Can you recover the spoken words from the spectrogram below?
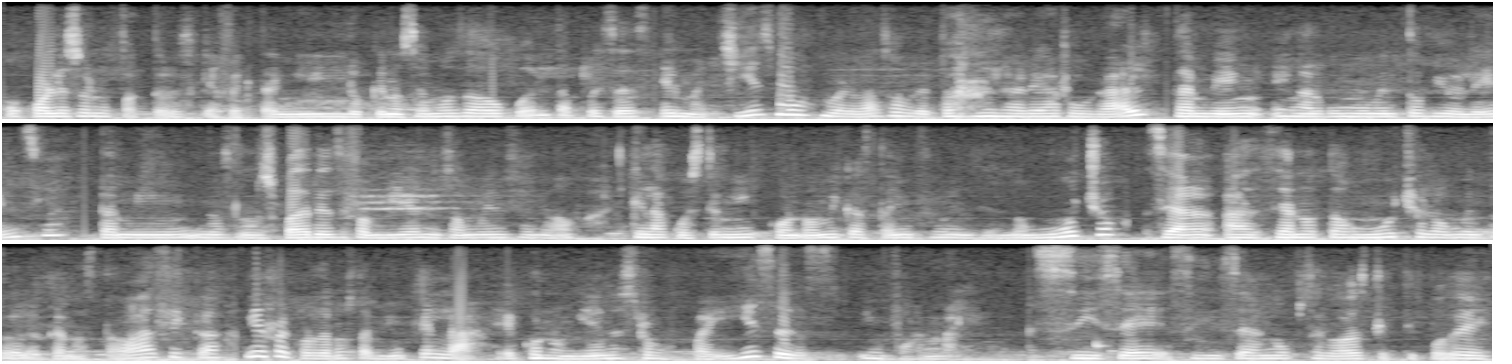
o cuáles son los factores que afectan. Y lo que nos hemos dado cuenta pues es el machismo, ¿verdad? Sobre todo en el área rural, también en algún momento violencia, también nos, los padres de familia nos han mencionado que la cuestión económica está influenciando mucho, se ha, se ha notado mucho el aumento de la canasta básica y recordemos también que la economía de nuestro país es informal. Sí se, sí se han observado este tipo de,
